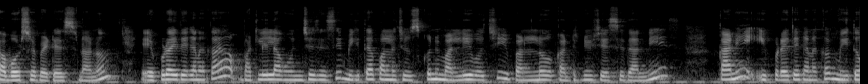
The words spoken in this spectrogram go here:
కబోర్డ్స్లో పెట్టేస్తున్నాను. ఎప్పుడైతే కనుక బట్టలు ఇలా ఉంచేసేసి మిగతా పనులు చూసుకొని మళ్ళీ వచ్చి ఈ పనులు కంటిన్యూ చేసేదాన్ని. కానీ ఇప్పుడైతే కనుక మీతో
